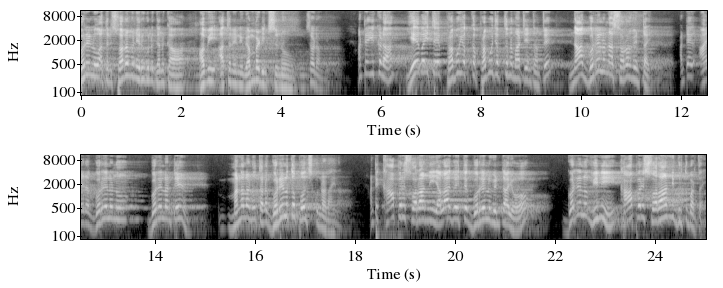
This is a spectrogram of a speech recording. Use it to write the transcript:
గొర్రెలు అతని స్వరముని ఎరుగును గనుక అవి అతనిని వెంబడించును. చూడండి. అంటే ఇక్కడ ఏవైతే ప్రభు యొక్క ప్రభు చెప్తున్న మాట ఏంటంటే నా గొర్రెలు నా స్వరం వింటాయి. అంటే ఆయన గొర్రెలను గొర్రెలు అంటే మనలను తన గొర్రెలతో పోల్చుకున్నాడు ఆయన. అంటే కాపరి స్వరాన్ని ఎలాగైతే గొర్రెలు వింటాయో గొర్రెలు విని కాపరి స్వరాన్ని గుర్తుపడతాయి.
